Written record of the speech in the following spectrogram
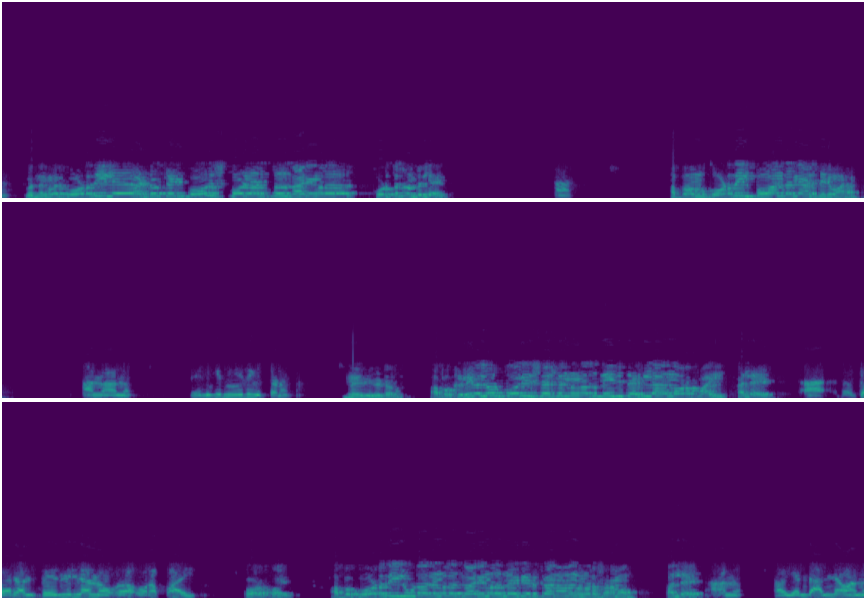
ഇപ്പൊ നിങ്ങൾ കോടതിയിൽ അഡ്വക്കേറ്റ് ബോറിസ് പോളിനടുത്ത് കാര്യങ്ങൾ കൊടുത്തിട്ടുണ്ടല്ലേ? അപ്പം കോടതിയിൽ പോകാൻ തന്നെയാണ് തീരുമാനം. എനിക്ക് നീതി കിട്ടണം. നീതി കിട്ടണം. അപ്പൊ കിളിയല്ലൂർ പോലീസ് സ്റ്റേഷൻ നിങ്ങൾക്ക് നീതി തരില്ല എന്ന് ഉറപ്പായി അല്ലേ? തരാൻ തരുന്നില്ല എന്ന് ഉറപ്പായി. ഉറപ്പായി. അപ്പൊ കോടതിയിലൂടെ നിങ്ങൾ കാര്യങ്ങൾ നേടിയെടുക്കാനാണ് നിങ്ങളുടെ ശ്രമം അല്ലേ? ആന്ന് ആ, എന്റെ അന്നമാണ്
